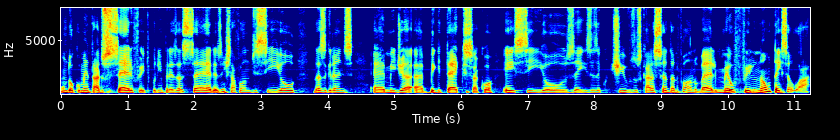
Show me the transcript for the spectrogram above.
um documentário sério, feito por empresas sérias. A gente está falando de CEO das grandes eh, mídia eh, Big Tech, sacou? Ex-CEOs, ex-executivos, os caras sentando e falando, velho, meu filho não tem celular.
